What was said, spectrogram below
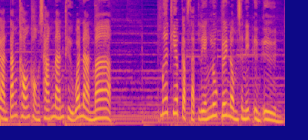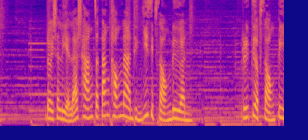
การตั้งท้องของช้างนั้นถือว่านานมาก เมื่อเทียบกับสัตว์เลี้ยงลูกด้วยนมชนิดอื่น ๆ โดยเฉลี่ยแล้วช้างจะตั้งท้องนานถึง 22 เดือน หรือเกือบ 2 ปี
